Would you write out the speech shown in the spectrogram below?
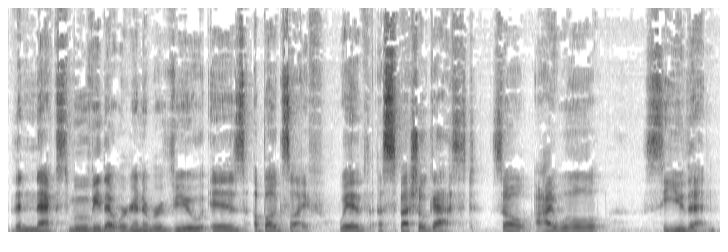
the next movie that we're going to review is A Bug's Life with a special guest. So I will see you then.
